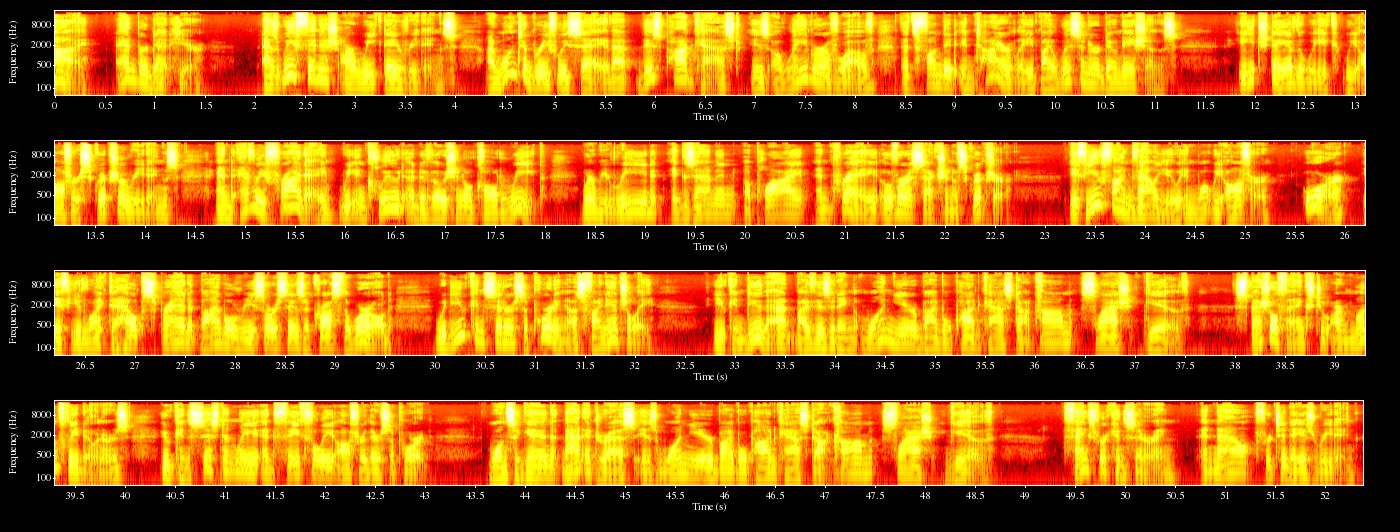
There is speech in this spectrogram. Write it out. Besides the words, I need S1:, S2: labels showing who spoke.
S1: Hi, Ed Burdett here. As we finish our weekday readings, I want to briefly say that this podcast is a labor of love that's funded entirely by listener donations. Each day of the week, we offer scripture readings, and every Friday, we include a devotional called Reap, where we read, examine, apply, and pray over a section of scripture. If you find value in what we offer, or if you'd like to help spread Bible resources across the world, would you consider supporting us financially? You can do that by visiting oneyearbiblepodcast.com slash give. Special thanks to our monthly donors who consistently and faithfully offer their support. Once again, that address is oneyearbiblepodcast.com slash give. Thanks for considering, and now for today's reading.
